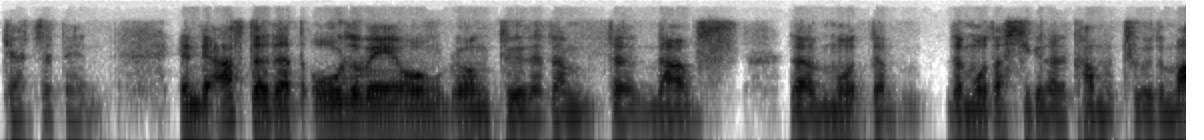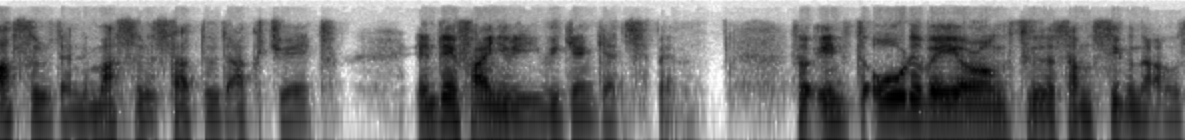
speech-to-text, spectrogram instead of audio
catch the pen. And after that, all the way along to the, the, the nerves, the, the, the motor signal come to the muscles and the muscles start to actuate. And then finally, we can catch the pen. So it's all the way along to the, some signals,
